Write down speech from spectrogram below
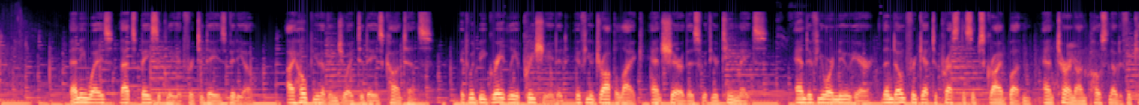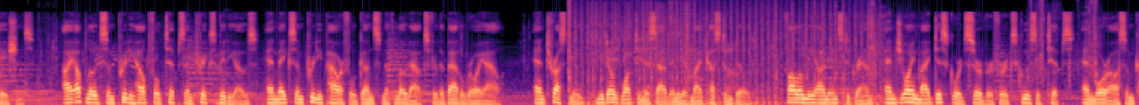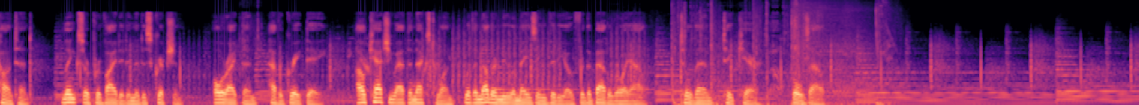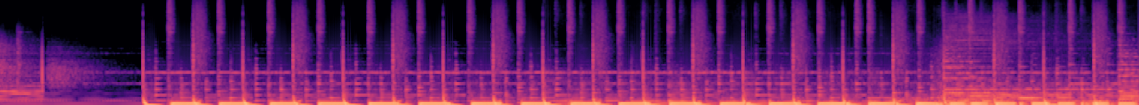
Anyways, that's basically it for today's video. I hope you have enjoyed today's contents. It would be greatly appreciated if you drop a like and share this with your teammates. And if you are new here, then don't forget to press the subscribe button and turn on post notifications. I upload some pretty helpful tips and tricks videos and make some pretty powerful gunsmith loadouts for the battle royale. And trust me, you don't want to miss out any of my custom build. Follow me on Instagram and join my Discord server for exclusive tips and more awesome content. Links are provided in the description. Alright then, have a great day. I'll catch you at the next one with another new amazing video for the Battle Royale. Till then, take care. Bulls out.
